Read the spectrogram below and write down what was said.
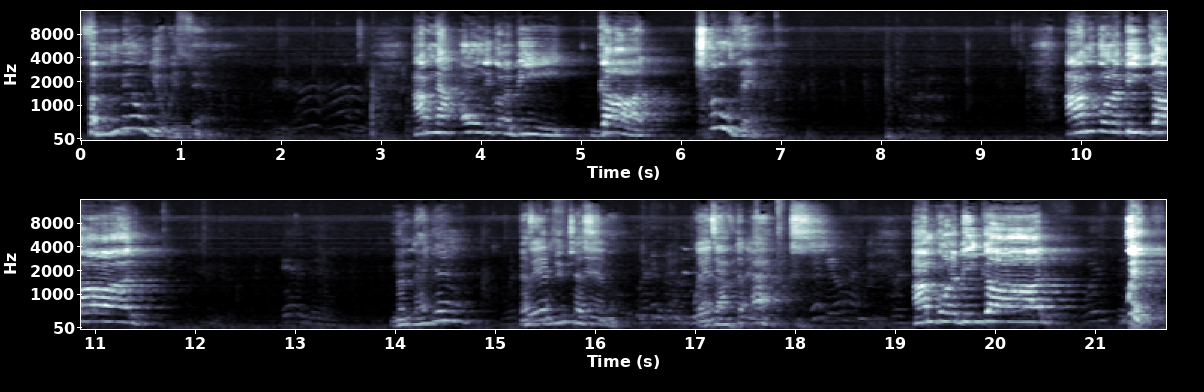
familiar with them, I'm not only going to be God to them, I'm going to be God. No, not yet. That's with the New Testament. That's after. Acts. I'm going to be God with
